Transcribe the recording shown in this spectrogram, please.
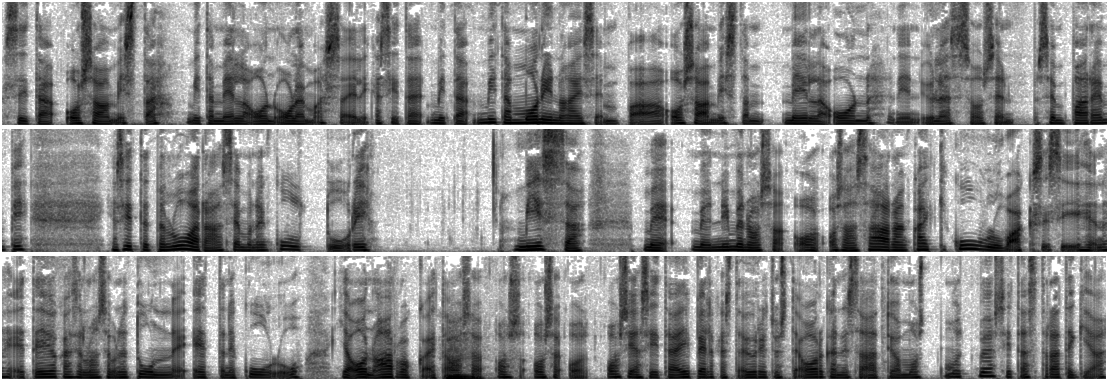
sitä osaamista, mitä meillä on olemassa. Eli sitä, mitä, mitä moninaisempaa osaamista meillä on, niin yleensä se on sen, sen parempi. Ja sitten, että me luodaan semmoinen kulttuuri, missä me, me nimenosan saadaan kaikki kuuluvaksi siihen, että jokaisella on sellainen tunne, että ne kuuluu ja on arvokkaita osa, mm. osa, osa, osia siitä, ei pelkästään yritysten organisaatio, mutta myös sitä strategiaa.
